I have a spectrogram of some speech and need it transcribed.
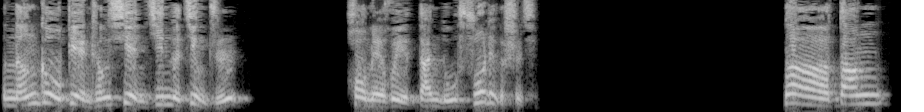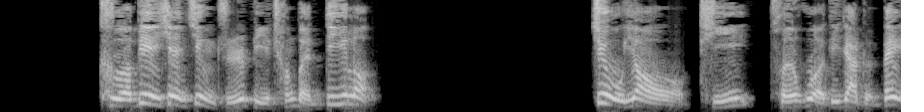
能够变成现金的净值。后面会单独说这个事情。那当可变现净值比成本低了，就要提存货低价准备。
